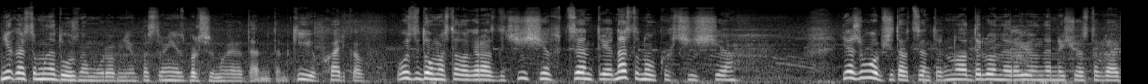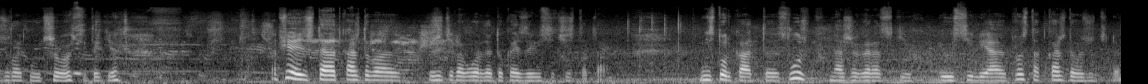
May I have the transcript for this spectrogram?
Мне кажется, мы на должном уровне по сравнению с большими городами. Там Киев, Харьков. Возле дома стало гораздо чище, в центре, на остановках чище. Я живу вообще-то в центре, но отдаленные районы, наверное, еще оставляют желать лучшего все-таки. Вообще, я считаю, от каждого жителя города только и зависит чистота. Не столько от э, служб наших городских и усилий, а просто от каждого жителя.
